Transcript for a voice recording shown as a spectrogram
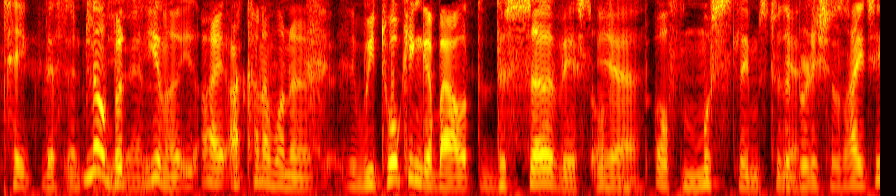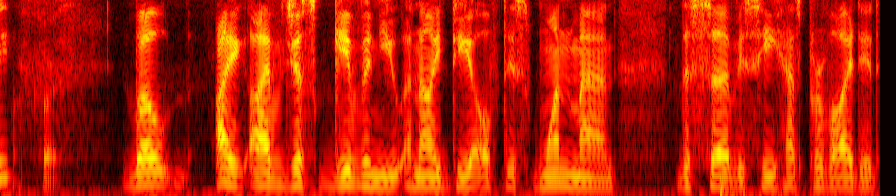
take this interview. No, but you know, I, I kind of want to. We're talking about the service of yeah. of Muslims to the yes, British society. Of course. Well, I I've just given you an idea of this one man, the service he has provided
